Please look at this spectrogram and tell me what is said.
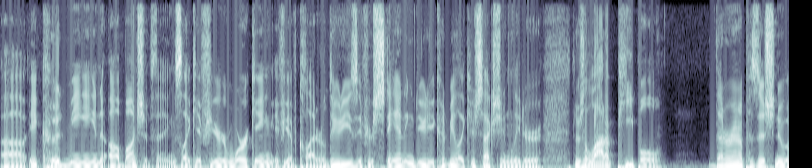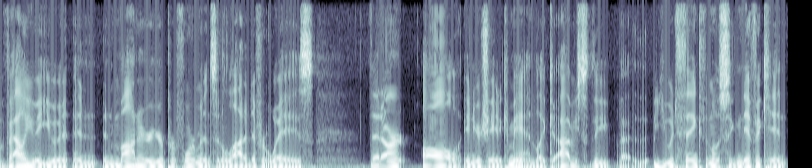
Uh, it could mean a bunch of things. Like if you're working, if you have collateral duties, if you're standing duty, it could be like your section leader. There's a lot of people that are in a position to evaluate you and, and monitor your performance in a lot of different ways that aren't all in your chain of command. Like obviously, uh, you would think the most significant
